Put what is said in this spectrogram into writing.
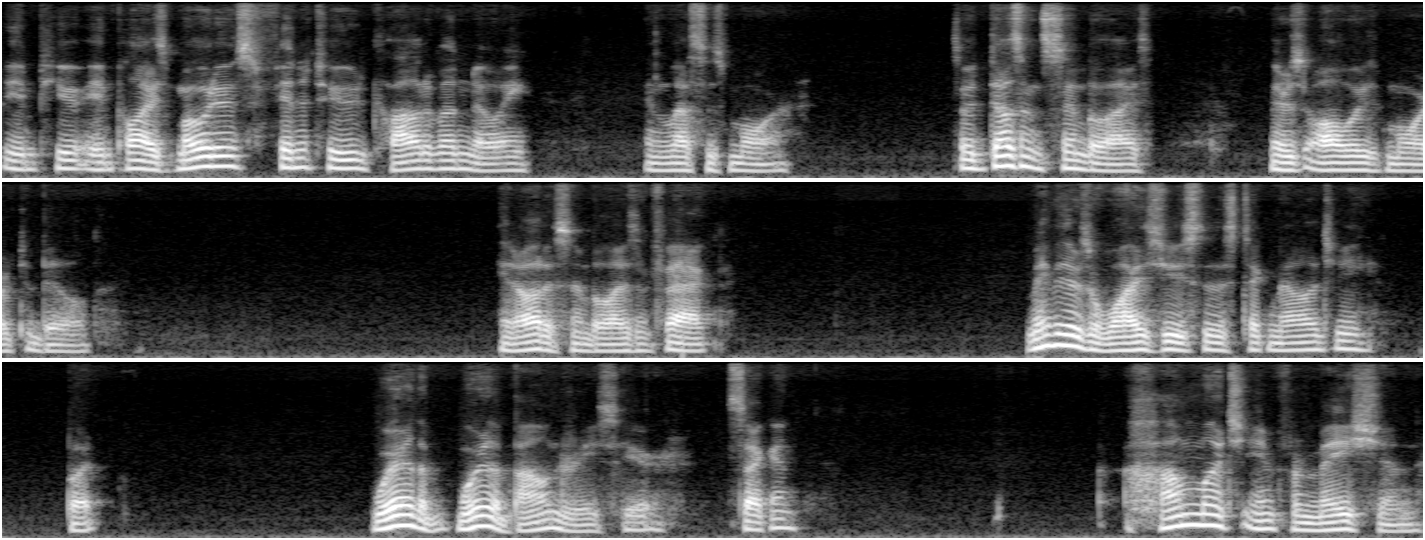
implies motives, finitude, cloud of unknowing, and less is more. So it doesn't symbolize there's always more to build. It ought to symbolize, in fact, maybe there's a wise use of this technology, but where are the where are the boundaries here? Second, how much information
